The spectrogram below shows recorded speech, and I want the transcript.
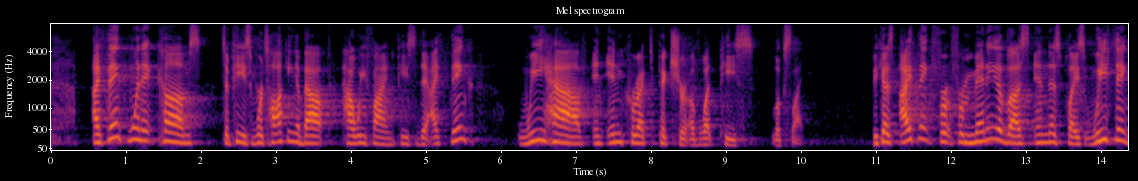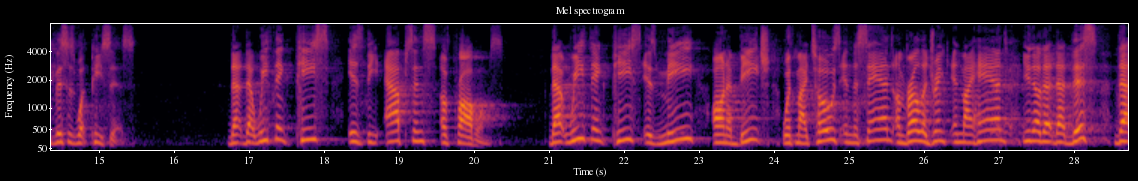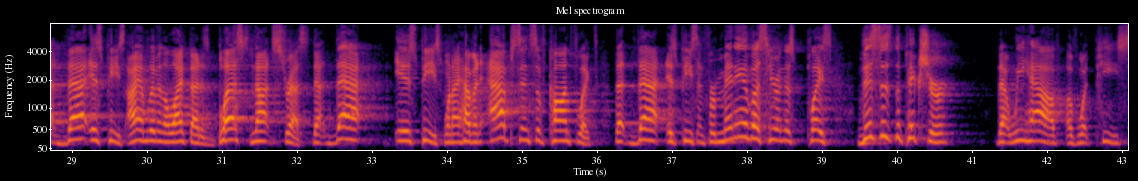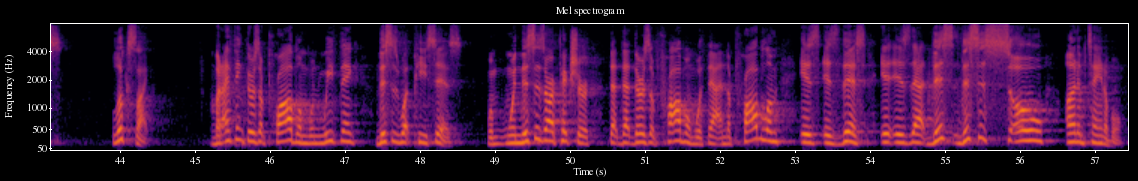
I think when it comes to peace, we're talking about how we find peace today. I think we have an incorrect picture of what peace looks like. Because I think for, for many of us in this place, we think this is what peace is. That, that we think peace is the absence of problems. That we think peace is me on a beach with my toes in the sand, umbrella drink in my hand. You know, that, that this, that that is peace. I am living a life that is blessed, not stressed. That that is peace. When I have an absence of conflict, that that is peace. And for many of us here in this place, this is the picture that we have of what peace looks like. But I think there's a problem when we think this is what peace is. When, when this is our picture, that, that there's a problem with that. And the problem is, is this, is that this, this is so unobtainable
